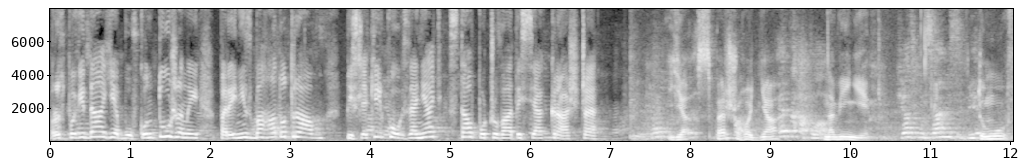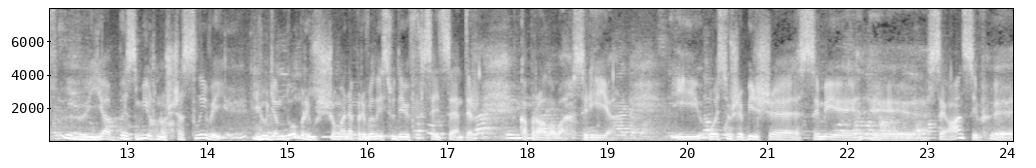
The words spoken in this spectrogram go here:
розповідає, був контужений, переніс багато травм. Після кількох занять став почуватися краще. Я з першого дня на війні. Тому е, я безмірно щасливий людям добрим, що мене привели сюди в цей центр Капралова Сергія. І ось вже більше семи е, сеансів, е,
